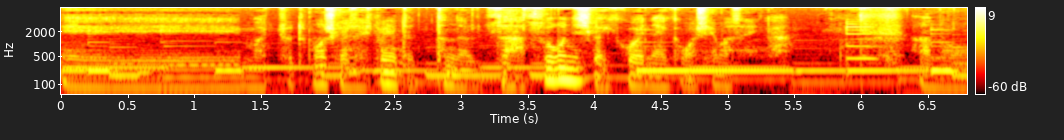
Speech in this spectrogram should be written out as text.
えまあ、ちょっともしかしたら人によっては単なる雑音にしか聞こえないかもしれませんがあの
